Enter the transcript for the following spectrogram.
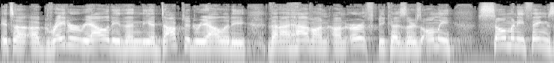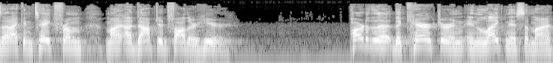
it's a, a greater reality than the adopted reality that I have on, on earth because there's only so many things that I can take from my adopted father here part of the, the character and, and, likeness of my,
